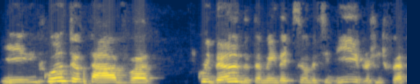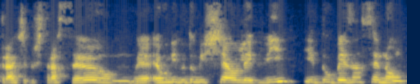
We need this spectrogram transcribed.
E enquanto eu estava cuidando também da edição desse livro, a gente foi atrás de ilustração. É, é um livro do Michel Levy e do Besancenon,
